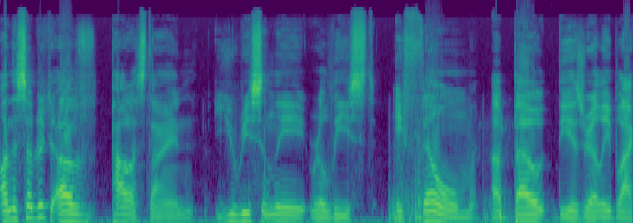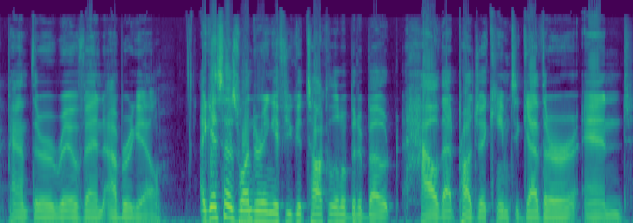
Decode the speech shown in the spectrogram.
On the subject of Palestine, you recently released a film about the Israeli Black Panther Reuven Abergel. I guess I was wondering if you could talk a little bit about how that project came together and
